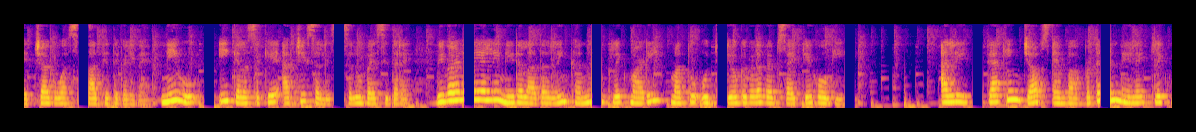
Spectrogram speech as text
ಹೆಚ್ಚಾಗುವ ಸಾಧ್ಯತೆಗಳಿವೆ. ನೀವು ಈ ಕೆಲಸಕ್ಕೆ ಅರ್ಜಿ ಸಲ್ಲಿಸಲು ಬಯಸಿದರೆ ವಿವರಣೆಯಲ್ಲಿ ನೀಡಲಾದ ಲಿಂಕ್ ಅನ್ನು ಕ್ಲಿಕ್ ಮಾಡಿ ಮತ್ತು ಉದ್ಯೋಗಗಳ ವೆಬ್ಸೈಟ್ಗೆ ಹೋಗಿ. ಅಲ್ಲಿ ಪ್ಯಾಕಿಂಗ್ ಜಾಬ್ಸ್ ಎಂಬ ಬಟನ್ ಮೇಲೆ ಕ್ಲಿಕ್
